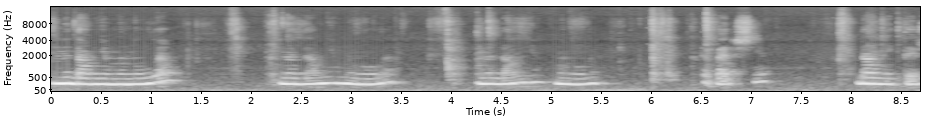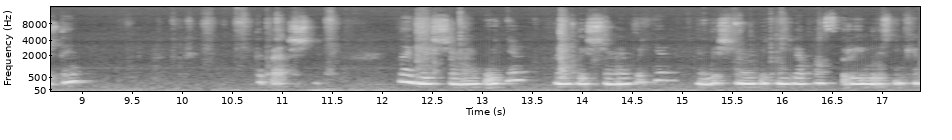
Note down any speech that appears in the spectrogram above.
Недавнє минуле, недавнє минуле, недавнє минуле теперішнє, даний тиждень, теперішнє, найближче майбутнє, найближче майбутнє, найближче майбутнє для вас, дорогі близнюки.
